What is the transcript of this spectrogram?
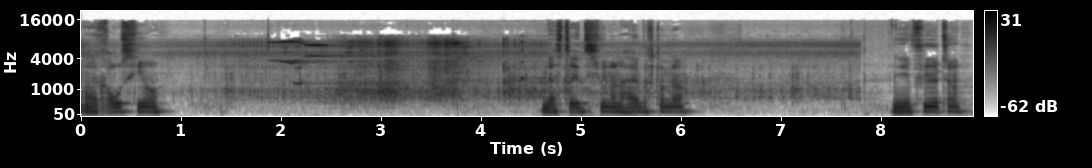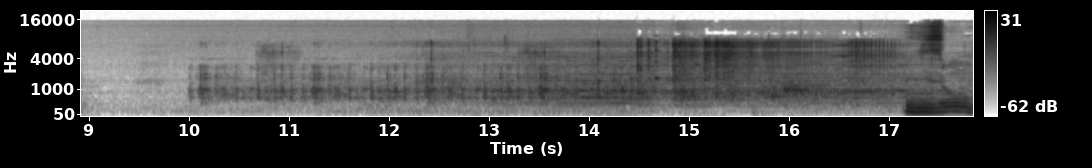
Raus hier. Und das dreht sich wieder eine halbe Stunde. Nee, führte. So.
